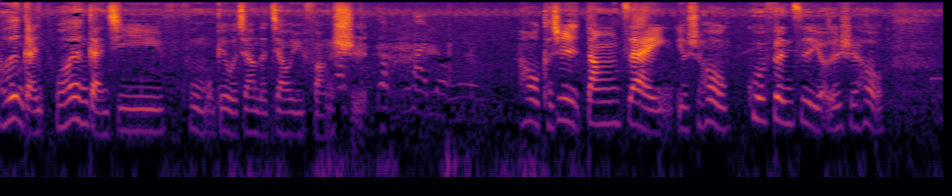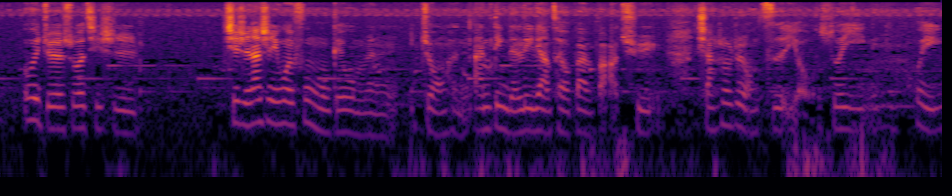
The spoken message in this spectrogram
我很感我会很感激父母给我这样的教育方式。然后可是当在有时候过分自由的时候，我会觉得说其实。其实那是因为父母给我们一种很安定的力量，才有办法去享受这种自由，所以会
